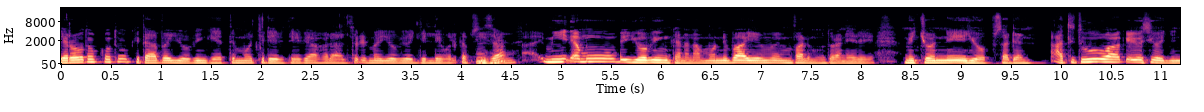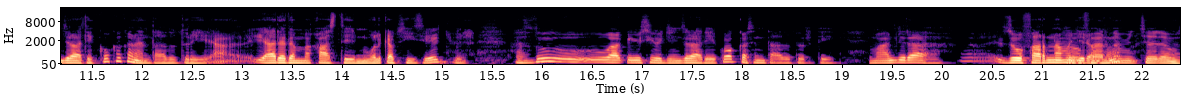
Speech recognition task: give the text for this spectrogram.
Yeroo tokkotu kitaaba iyyoobiin keessatti immoo achi deebitee gaafa ilaaltu dhimma iyyoobii wajjillee wal qabsiisa. Miidhamuu iyyoobiin kana namoonni baay'ee hin falmu turan michoonni iyyoob sadan. Atituu waaqayyoo si wajjin jiraate akka kanan taatu ture yaada damma kaasteen wal qabsiisee jechuudha. Atituu waaqayyoo si wajjin jiraate akkas hin taatu turte. Maal jedhaa zoofaar nama jedhamu.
